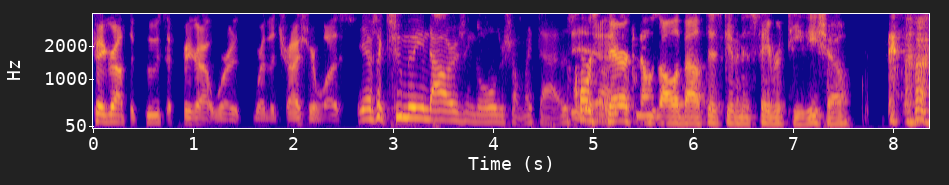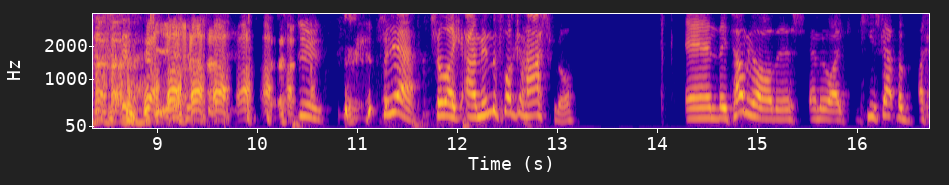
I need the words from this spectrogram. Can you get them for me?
figure out the clues to figure out where where the treasure was. Yeah, it was like two million dollars in gold or something like that. Of course, yeah. Derek knows all about this, given his favorite TV show. dude. So yeah, so like I'm in the fucking hospital, and they tell me all this, and they're like, he's got the like,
